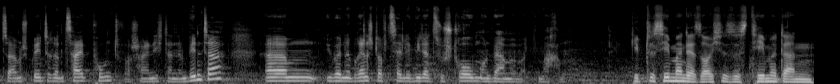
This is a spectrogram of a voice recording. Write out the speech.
zu einem späteren Zeitpunkt, wahrscheinlich dann im Winter, ähm, über eine Brennstoffzelle wieder zu Strom und Wärme machen. Gibt es jemanden, der solche Systeme dann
